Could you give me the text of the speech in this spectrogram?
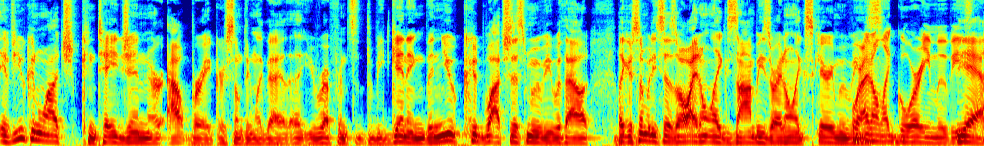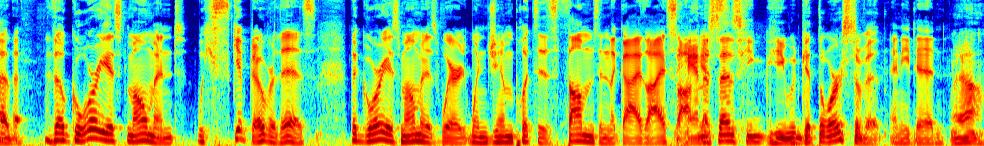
if you can watch Contagion or Outbreak or something like that that you referenced at the beginning, then you could watch this movie without, like, if somebody says, "Oh, I don't like zombies" or "I don't like scary movies," or I don't like gory movies. Yeah. Uh, the goriest moment, we skipped over this. The goriest moment is where when Jim puts his thumbs in the guy's eye sockets. Hannah says he he would get the worst of it. and he did. Yeah,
